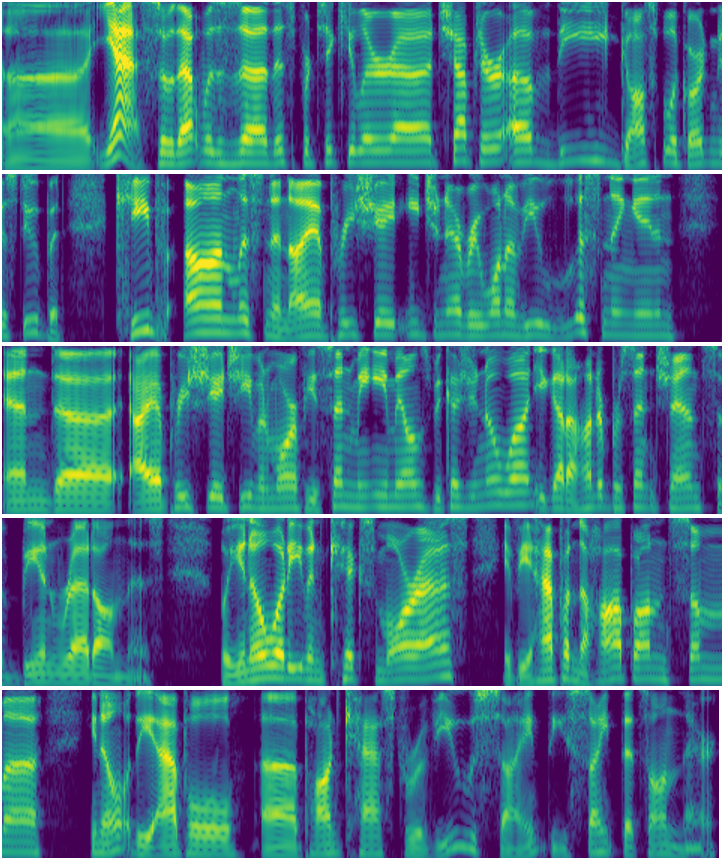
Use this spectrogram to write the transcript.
Uh, yeah, so that was uh, this particular uh, chapter of the Gospel According to Stupid. Keep on listening. I appreciate each and every one of you listening in, and uh, I appreciate you even more if you send me emails because you know what? You got a 100% chance of being read on this. But you know what even kicks more ass? If you happen to hop on some, uh, you know, the Apple uh, podcast review site, the site that's on there,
